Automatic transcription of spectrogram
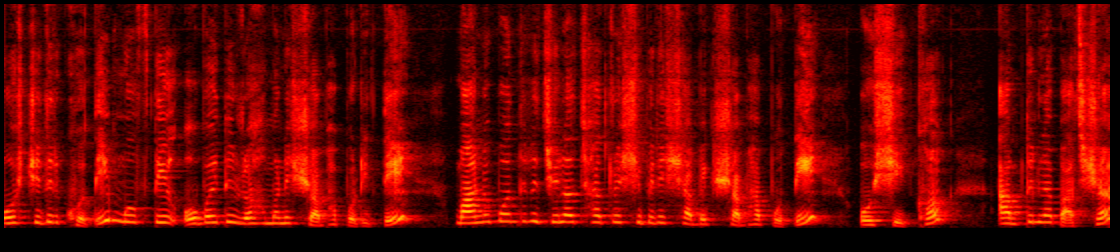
মসজিদের ক্ষতি মুফতি ওবায়দুর রহমানের সভাপতিত্বে মানববন্ধনে জেলা ছাত্র শিবিরের সাবেক সভাপতি ও শিক্ষক আবদুল্লাহ বাদশাহ,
